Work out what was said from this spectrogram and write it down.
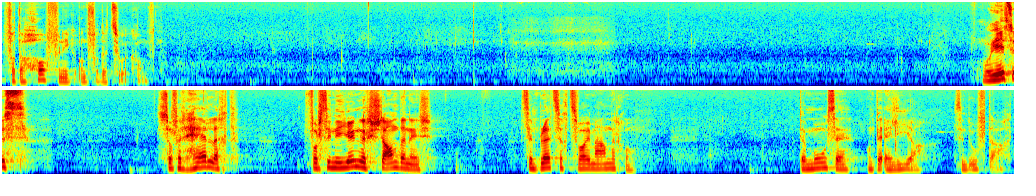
von der Hoffnung und von der Zukunft. Wo Jesus so verherrlicht vor seinen Jüngern gestanden ist, sind plötzlich zwei Männer gekommen. Der Mose und der Elia sind auftaucht.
